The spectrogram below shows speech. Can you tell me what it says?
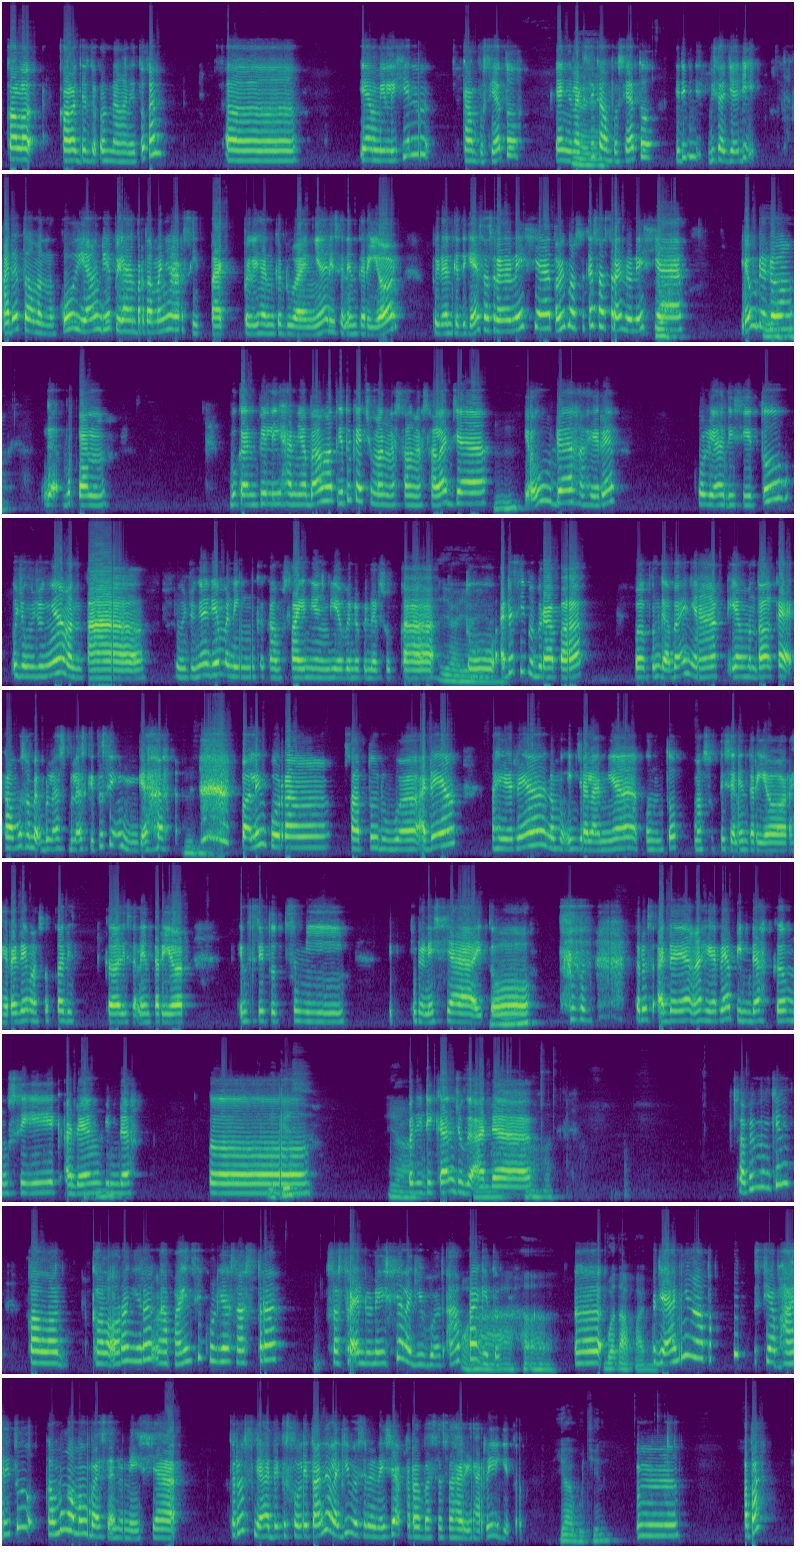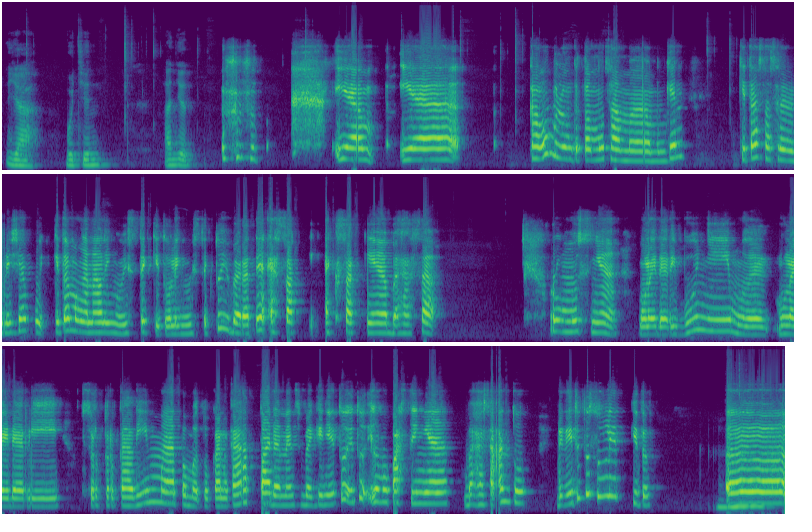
kalau kalau jalur undangan itu kan eh yang milihin kampusnya tuh yang Iya, nyeleksi iya. kampusnya tuh. Jadi bi- bisa jadi ada temanku yang dia pilihan pertamanya arsitek pilihan keduanya desain interior pilihan ketiganya sastra Indonesia tapi masuknya sastra Indonesia ya udah Iya. dong nggak bukan bukan pilihannya banget itu kayak cuman ngasal-ngasal aja Mm-mm. ya udah akhirnya kuliah di situ ujung-ujungnya mental ujung-ujungnya dia mending ke kampus lain yang dia bener-bener suka Iya, iya, tuh iya. ada sih beberapa walaupun nggak banyak yang mental kayak kamu sampai belas-belas gitu sih enggak Hmm. paling kurang satu dua ada yang akhirnya nemuin jalannya untuk masuk desain interior akhirnya dia masuk ke ke desain interior Institut Seni Indonesia itu Hmm. terus ada yang akhirnya pindah ke musik ada yang Hmm. pindah ke Lukis? Ya. pendidikan juga Hmm. ada Heeh. Tapi mungkin kalau kalau orang kira ngapain sih kuliah sastra sastra Indonesia lagi buat apa Wah, gitu. Eh, Buat apa emang? kerjaannya ngapa setiap hari tuh kamu ngomong bahasa Indonesia terus nggak ada kesulitannya lagi bahasa Indonesia karena bahasa sehari-hari gitu Ya, bucin. hmm, apa Ya, bucin. Lanjut. Iya, iya. Kamu belum ketemu sama mungkin kita sastra Indonesia kita mengenal linguistik gitu. Linguistik tuh ibaratnya eksak eksaknya bahasa. Rumusnya mulai dari bunyi, mulai mulai dari struktur kalimat, pembentukan kata dan lain sebagainya itu itu ilmu pastinya bahasaan tuh. Dan itu tuh sulit gitu. eh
